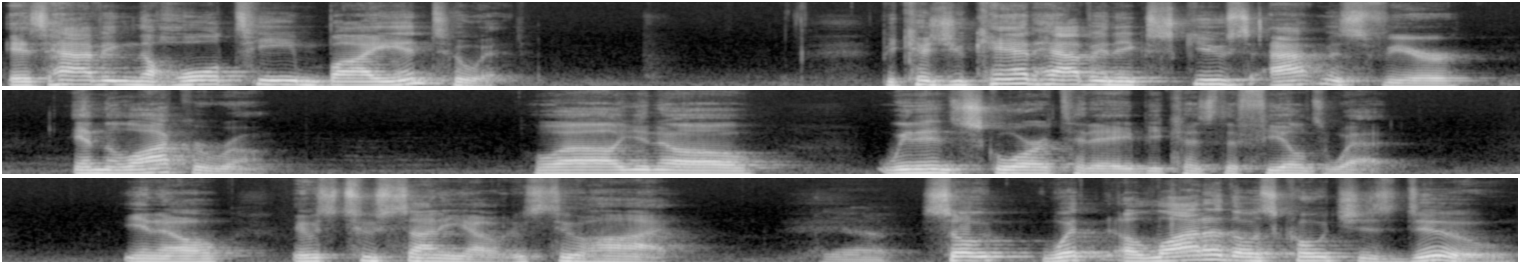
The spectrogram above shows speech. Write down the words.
is having the whole team buy into it. Because you can't have an excuse atmosphere in the locker room. Well, you know, we didn't score today because the field's wet. You know, it was too sunny out, it was too hot. Yeah. So what a lot of those coaches do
